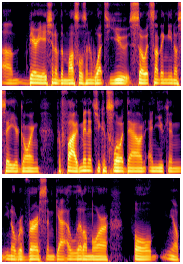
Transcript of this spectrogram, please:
um, variation of the muscles and what's used. So it's something you know, say you're going for five minutes, you can slow it down and you can you know reverse and get a little more full you know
